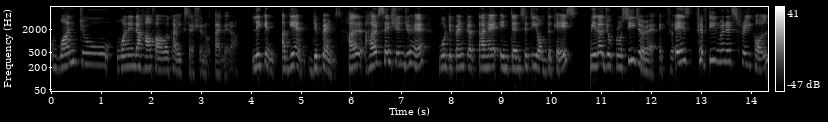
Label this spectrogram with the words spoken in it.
one to one and half hour کا ایک سیشن ہوتا ہے میرا۔ لیکن اگین ڈپینڈس ہر ہر سیشن جو ہے وہ ڈپینڈ کرتا ہے انٹینسٹی آف دا کیس میرا جو پروسیجر ہے is fifteen minutes free call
